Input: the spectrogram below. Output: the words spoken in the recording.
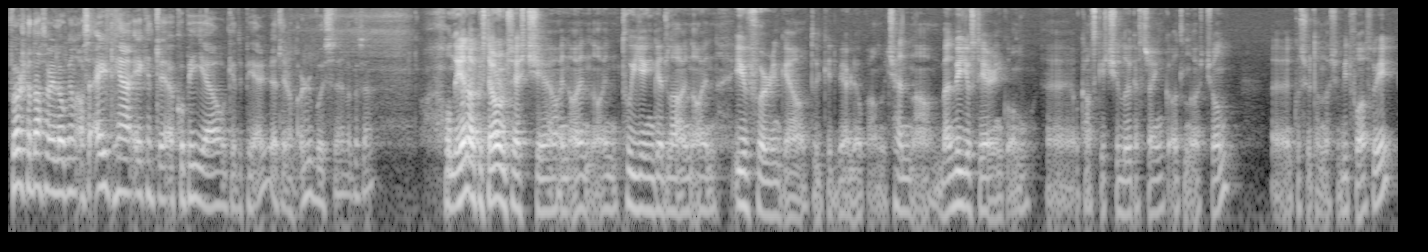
Först ska datorn i loggen, alltså är det här egentligen en kopia av GDPR, eller en arbetsgivare eller något sånt? hon är nog stor stretch en en en tujing eller en en överföring av det kan vi låta honom känna men vi just är en gång och kanske inte lucka sträng åt lösjon eh hur skulle han vid för vi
